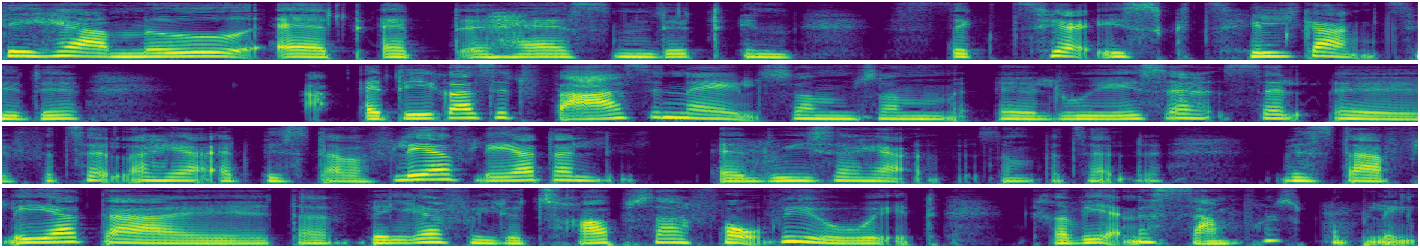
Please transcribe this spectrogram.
det her med at, at have sådan lidt en sekterisk tilgang til det, er det ikke også et faresignal, som, som øh, Louisa selv øh, fortæller her, at hvis der var flere og flere, der af Louisa her, som fortalte, hvis der er flere, der, øh, der vælger at følge trop, så får vi jo et graverende samfundsproblem.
